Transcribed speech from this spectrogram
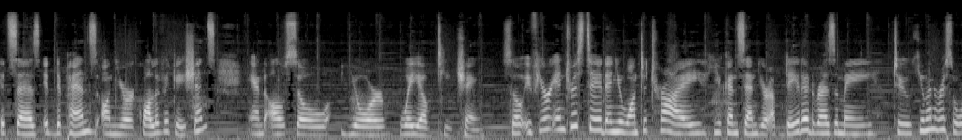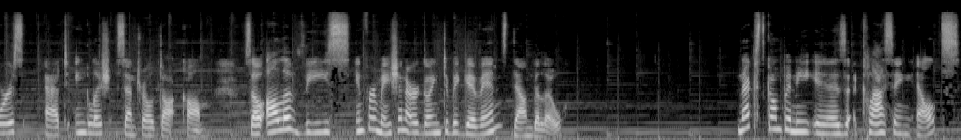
it says it depends on your qualifications and also your way of teaching. So if you're interested and you want to try, you can send your updated resume to human resource at englishcentral.com. So all of these information are going to be given down below. Next company is Classing Else.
